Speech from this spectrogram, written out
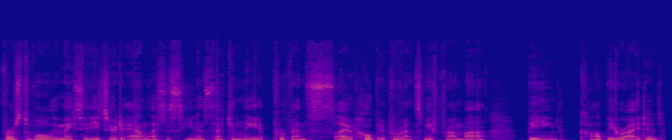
first of all, it makes it easier to analyze the scene, and secondly, it prevents, I hope it prevents me from uh, being copyrighted.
